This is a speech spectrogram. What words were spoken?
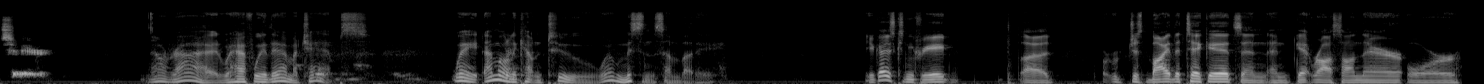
chair. All right, we're halfway there, my champs. Wait, I'm only counting two. We're missing somebody. you guys can create, uh, or just buy the tickets and and get Ross on there, or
